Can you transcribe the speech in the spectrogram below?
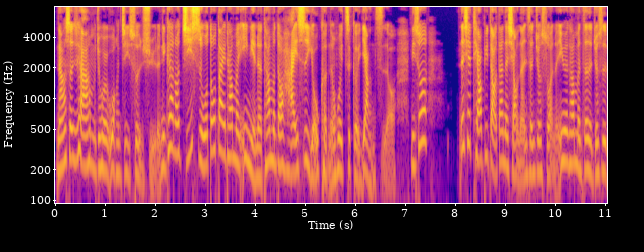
然后剩下他们就会忘记顺序了。你看哦，即使我都带他们一年了，他们都还是有可能会这个样子哦。你说那些调皮捣蛋的小男生就算了，因为他们真的就是。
